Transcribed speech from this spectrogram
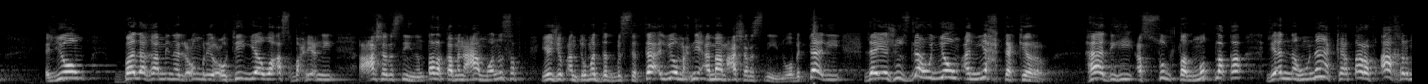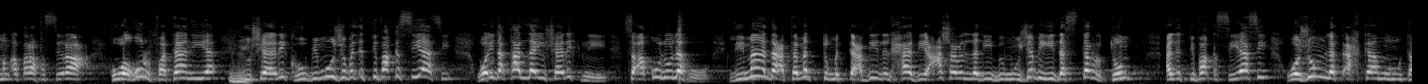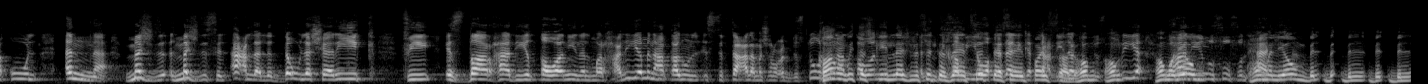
اليوم بلغ من العمر عتية وأصبح يعني عشر سنين انطلق من عام ونصف يجب أن تمدد باستفتاء. اليوم إحنا أمام عشر سنين وبالتالي لا يجوز له اليوم أن يحتكر. هذه السلطة المطلقة لأن هناك طرف آخر من أطراف الصراع هو غرفة ثانية يشاركه بموجب الاتفاق السياسي. وإذا قال لا يشاركني سأقول له لماذا اعتمدتم التعديل الحادي عشر الذي بموجبه دسترتم الاتفاق السياسي؟ وجملة أحكامه تقول أن المجلس الأعلى للدولة شريك في إصدار هذه القوانين المرحلية منها قانون الاستفتاء على مشروع الدستور قاموا بتشكيل لجنة 6 زائد 6 سيد فيصل. هم هم هم اليوم هم اليوم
